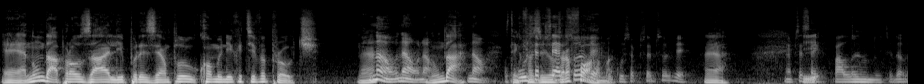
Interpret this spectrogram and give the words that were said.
é, não dá pra usar ali, por exemplo, o Communicative Approach, né? Não, não, não. Não dá. Não. O Tem que fazer é de outra absorver, forma. O curso é pra você absorver. É. Não é pra você E- sair falando, entendeu?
